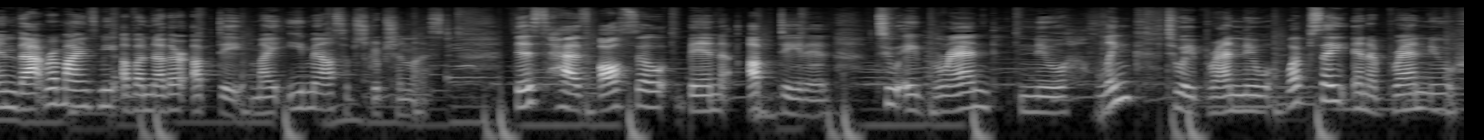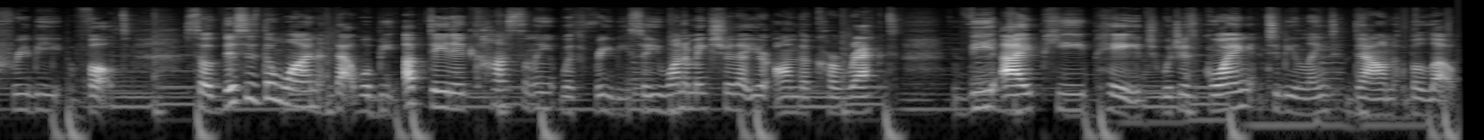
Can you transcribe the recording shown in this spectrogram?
And that reminds me of another update my email subscription list. This has also been updated to a brand new link to a brand new website and a brand new freebie vault. So this is the one that will be updated constantly with freebies. So you want to make sure that you're on the correct VIP page, which is going to be linked down below.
